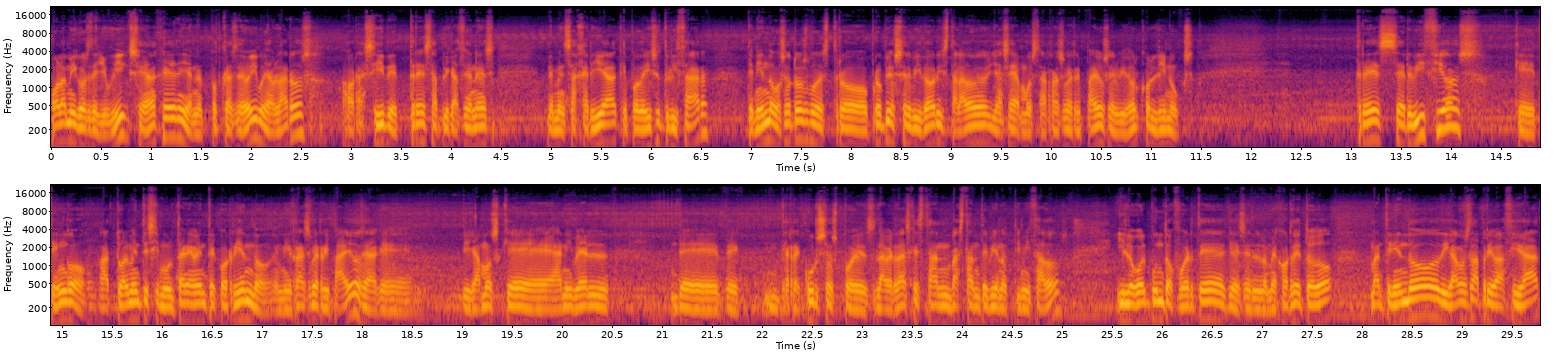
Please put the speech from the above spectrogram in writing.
Hola amigos de YouGeek, soy Ángel y en el podcast de hoy voy a hablaros, ahora sí, de tres aplicaciones de mensajería que podéis utilizar teniendo vosotros vuestro propio servidor instalado, ya sea en vuestra Raspberry Pi o servidor con Linux. Tres servicios que tengo actualmente simultáneamente corriendo en mi Raspberry Pi, o sea que digamos que a nivel de, de recursos, pues la verdad es que están bastante bien optimizados y luego el punto fuerte, que es lo mejor de todo, manteniendo, digamos, la privacidad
